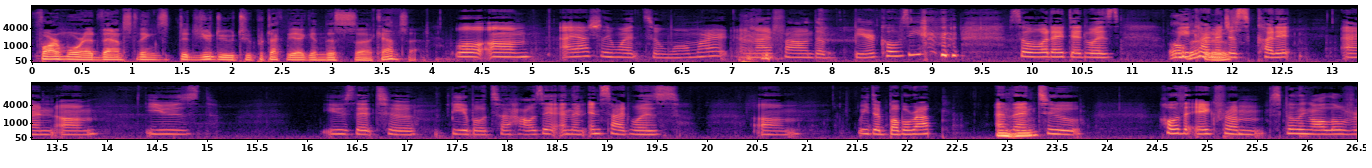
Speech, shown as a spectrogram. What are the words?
far more advanced things did you do to protect the egg in this uh, CanSat? Well, um, I actually went to Walmart and I found a beer cozy. so what I did was Oh, we kind of just cut it and um, used used it to be able to house it, and then inside was um, we did bubble wrap, and then Mm-hmm. Mhm. to hold the egg from spilling all over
